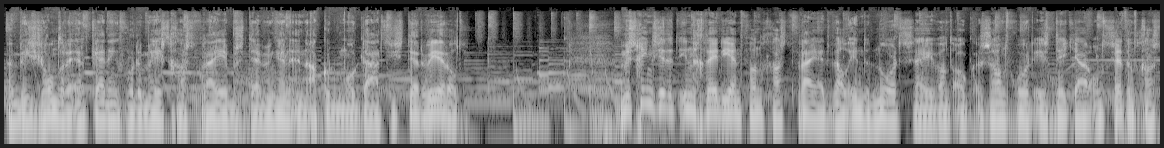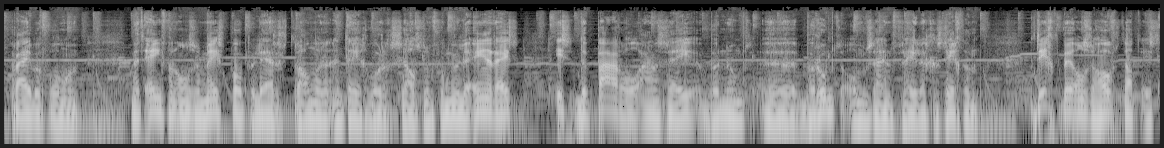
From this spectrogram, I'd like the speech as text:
Een bijzondere erkenning voor de meest gastvrije bestemmingen en accommodaties ter wereld. Misschien zit het ingrediënt van gastvrijheid wel in de Noordzee... want ook Zandvoort is dit jaar ontzettend gastvrij bevonden. Met een van onze meest populaire stranden... en tegenwoordig zelfs een Formule 1-race... is de Parel aan Zee benoemd, eh, beroemd om zijn vele gezichten. Dicht bij onze hoofdstad is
